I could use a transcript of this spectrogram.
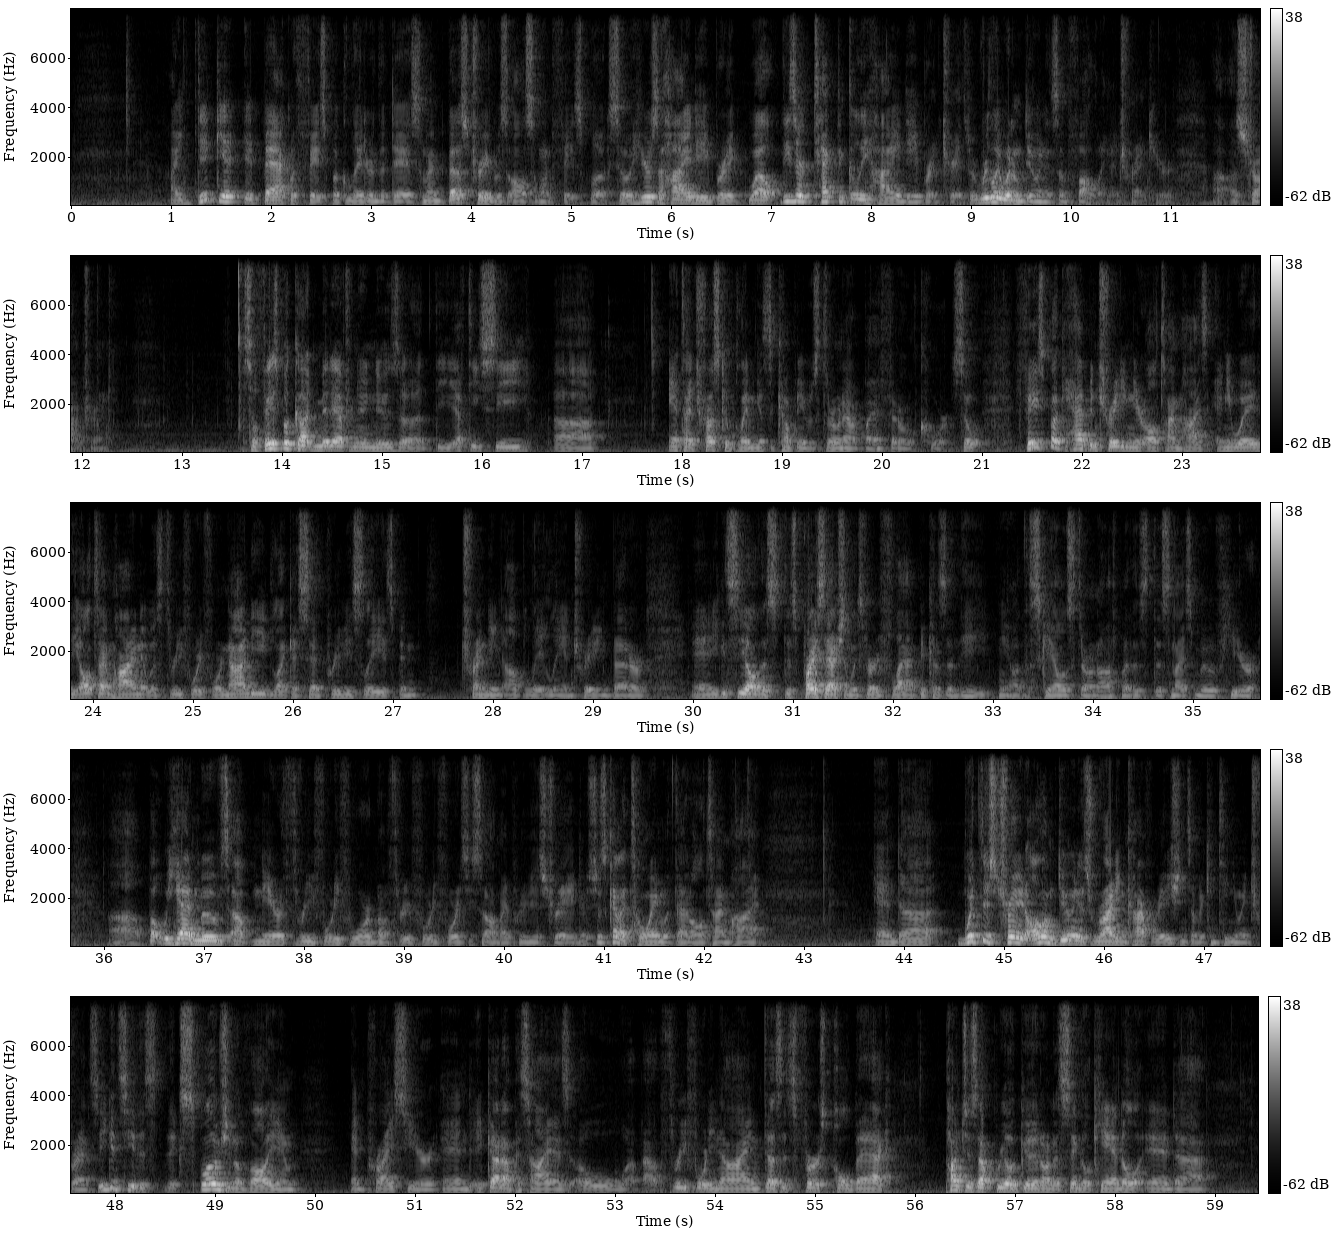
I did get it back with Facebook later in the day, so my best trade was also on Facebook. So here's a high day break. Well, these are technically high day break trades, but really what I'm doing is I'm following a trend here, uh, a strong trend. So Facebook got mid-afternoon news. Uh, the FTC uh, antitrust complaint against the company was thrown out by a federal court. So Facebook had been trading near all-time highs anyway. The all-time high in it was 344.90. Like I said previously, it's been trending up lately and trading better. And you can see all this this price action looks very flat because of the you know the scale is thrown off by this this nice move here. Uh, but we had moves up near 344, above 344 as you saw in my previous trade. It was just kind of toying with that all-time high. And uh, with this trade, all I'm doing is riding confirmations of a continuing trend. So you can see this explosion of volume and price here. And it got up as high as, oh, about 349, does its first pullback, punches up real good on a single candle. And, uh,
